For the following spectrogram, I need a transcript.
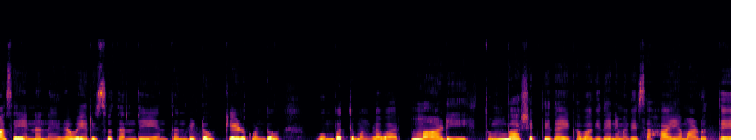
ಆಸೆಯನ್ನು ನೆರವೇರಿಸು ತಂದೆ ಅಂತಂದ್ಬಿಟ್ಟು ಕೇಳಿಕೊಂಡು ಒಂಬತ್ತು ಮಂಗಳವಾರ. ಮಾಡಿ ತುಂಬ ಶಕ್ತಿದಾಯಕವಾಗಿದೆ, ನಿಮಗೆ ಸಹಾಯ ಮಾಡುತ್ತೆ.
